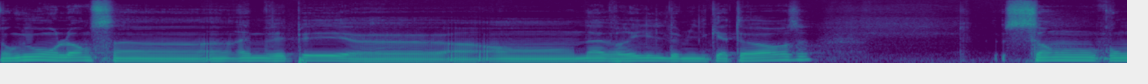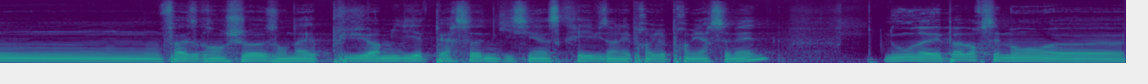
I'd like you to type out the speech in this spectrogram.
Donc nous, on lance un, un MVP euh, en avril 2014, sans qu'on fasse grand-chose. On a plusieurs milliers de personnes qui s'y inscrivent dans les pre- premières semaines. Nous, on n'avait pas forcément... euh,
